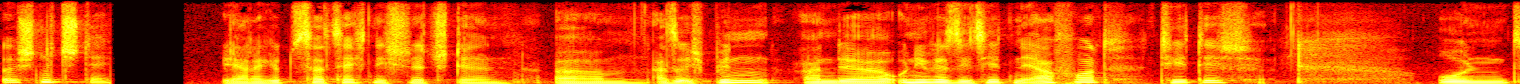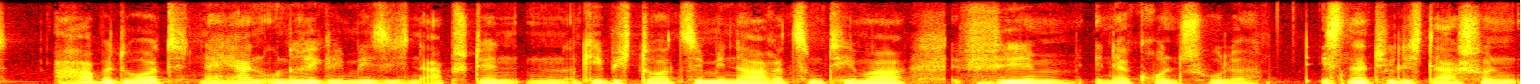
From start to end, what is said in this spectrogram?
äh, Schnittstellen? Ja, da gibt es tatsächlich Schnittstellen. Ähm, also ich bin an der Universität in Erfurt tätig und habe dort, naja, in unregelmäßigen Abständen gebe ich dort Seminare zum Thema Film in der Grundschule ist natürlich da schon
